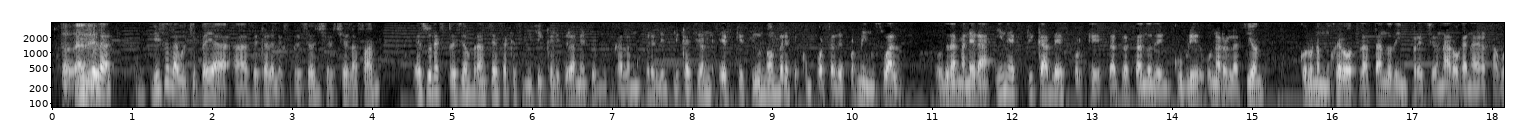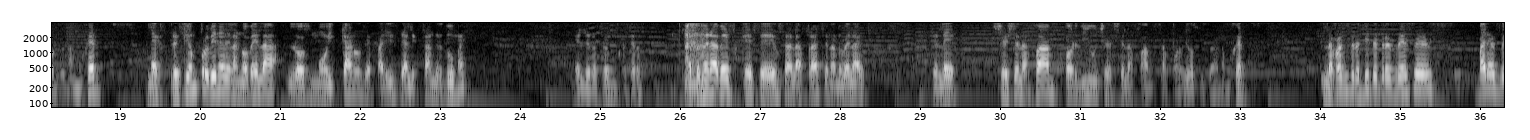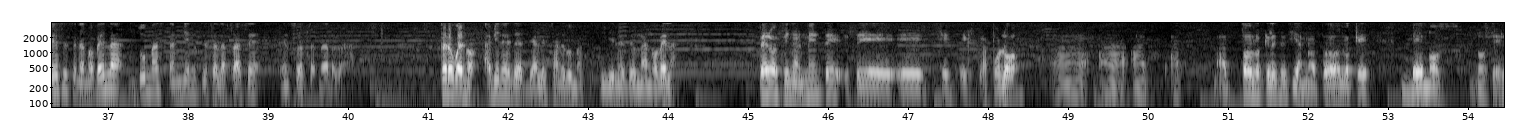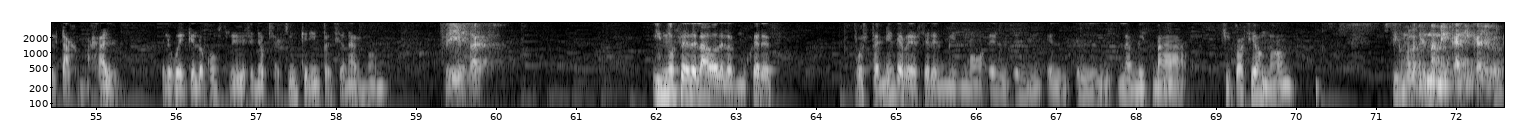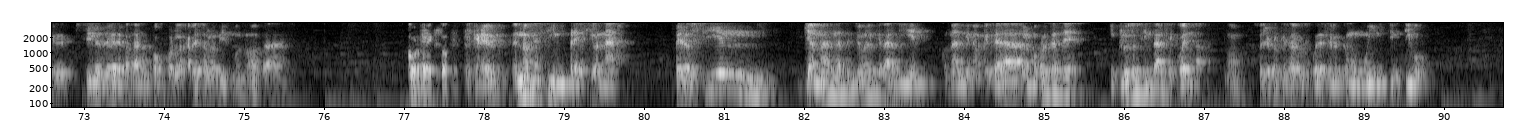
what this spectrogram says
Totalmente. la, dice la Wikipedia acerca de la expresión chercher la femme, es una expresión francesa que significa literalmente buscar a la mujer. La implicación es que si un hombre se comporta de forma inusual o de una manera inexplicable es porque está tratando de encubrir una relación con una mujer o tratando de impresionar o ganar a favor de una mujer. La expresión proviene de la novela Los Mohicanos de París de Alexandre Dumas, el de los tres mosqueteros. La Ajá. primera vez que se usa la frase en la novela se lee Cherchez la femme, por Dieu, cherchez la femme, o sea, por Dios, buscar a la mujer. La frase se repite tres veces, varias veces en la novela. Dumas también utiliza la frase en su... bla. Pero bueno, ahí viene de, de Alexandre Dumas y viene de una novela. Pero finalmente se, eh, se extrapoló a, a- a- a- a todo lo que les decía, ¿no? Todo lo que vemos, no sé, el Taj Mahal, el güey que lo construyó y diseñó, pues a quién quería impresionar, ¿no? Sí, exacto. Y no sé del lado de las mujeres, pues también debe de ser el mismo, el, el- el- el- la misma situación, ¿no? Sí, como la misma mecánica. Yo creo que sí les debe de pasar un poco por la cabeza lo mismo, ¿no? O sea, Correcto. el querer, no sé si impresionar, pero sí el llamar la atención, el quedar bien con alguien, aunque sea, a lo mejor se hace incluso sin darse cuenta, ¿no? O sea, yo creo que es algo que puede ser como muy instintivo.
